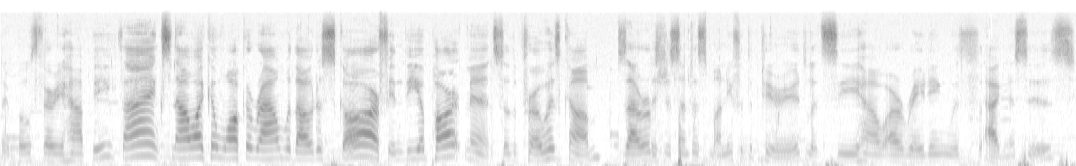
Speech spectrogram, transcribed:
They're both very happy. Thanks. Now I can walk around without a scarf in the apartment. So the pro has come. Zara has just sent us money for the period. Let's see how our rating with Agnes is.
